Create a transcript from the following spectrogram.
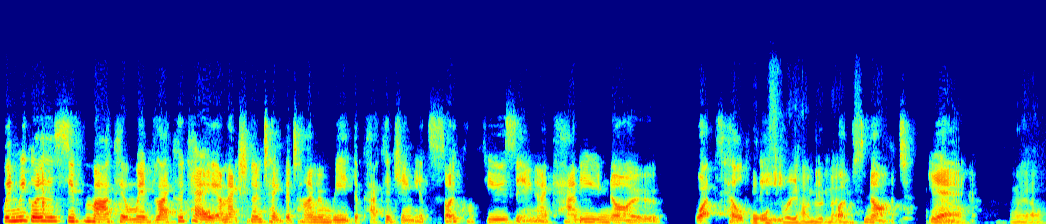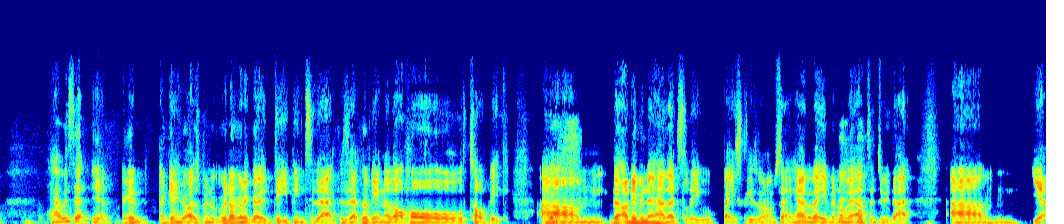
when we go to the supermarket and we're like, okay, I'm actually going to take the time and read the packaging, it's so confusing. Like, how do you know what's healthy, All 300 names. what's not? Yeah. Wow. Wow. How is that? Yeah. Again, again, guys, we're not going to go deep into that because that could be another whole topic. Yes. Um, but I don't even know how that's legal. Basically, is what I'm saying. How do they even allowed to do that? Um, yeah.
